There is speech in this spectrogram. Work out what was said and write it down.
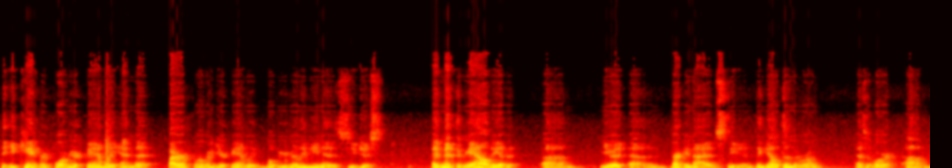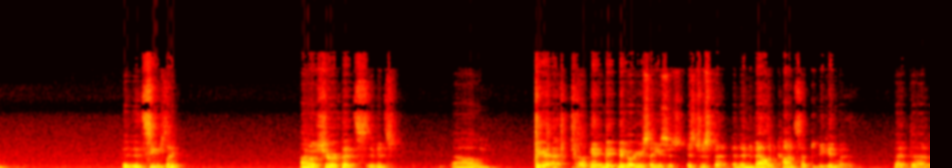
that you can't reform your family and that by reforming your family, what we really mean is you just admit the reality of it. Um, you uh, recognize the the guilt in the room, as it were. Um, it, it seems like I'm not sure if that's if it's um, I okay. Maybe, what you're saying is just, it's just a, an invalid concept to begin with. That uh,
